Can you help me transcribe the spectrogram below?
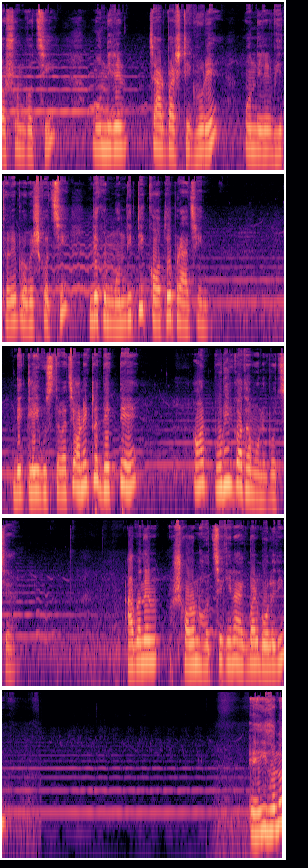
দর্শন করছি। মন্দিরের চারপাশটি ঘুরে মন্দিরের ভিতরে প্রবেশ করছি। দেখুন, মন্দিরটি কত প্রাচীন। দেখলেই বুঝতে পারছি। অনেকটা দেখতে আমার পুরীর কথা মনে পড়ছে। আপনাদের স্মরণ হচ্ছে কি না একবার বলে দিন। এই হলো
